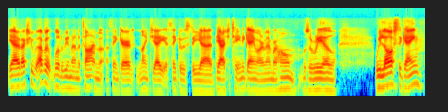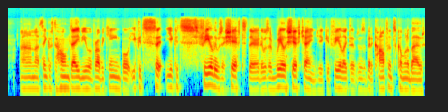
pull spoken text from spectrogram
Yeah, it actually that would have been around the time I think early '98. I think it was the uh, the Argentina game. I remember home was a real. We lost the game and I think it was the home debut of Robbie Keane. But you could see, you could feel there was a shift there. There was a real shift change. You could feel like there was a bit of confidence coming about,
